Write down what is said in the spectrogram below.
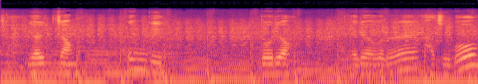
자 열정 끈기 노력 배력을 가지고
